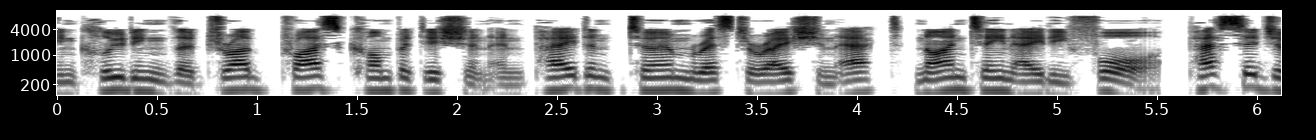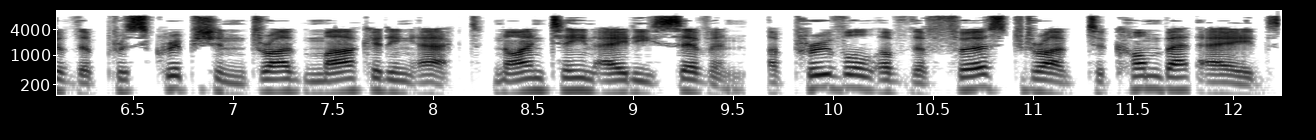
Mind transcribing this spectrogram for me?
including the Drug Price Competition and Patent Term Restoration Act 1984, passage of the Prescription Drug Marketing Act 1987, approval of the first drug to combat AIDS,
